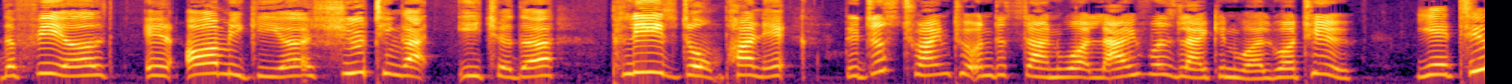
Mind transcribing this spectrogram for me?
the field in army gear shooting at each other, please don't panic. They're just trying to understand what life was like in World War II. Year 2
